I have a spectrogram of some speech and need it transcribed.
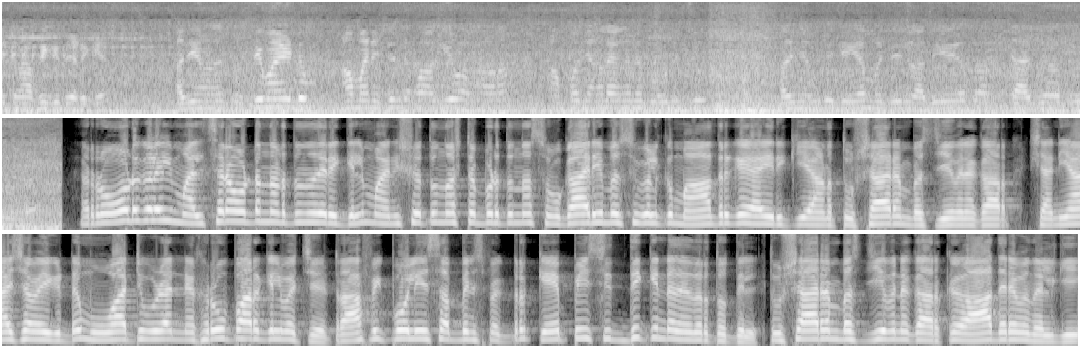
ഈ ട്രാഫിക്കിന്റെ ഇടയ്ക്ക്. അത് ഞങ്ങൾ കൃത്യമായിട്ടും ആ മനുഷ്യന്റെ ഭാഗ്യമാണ് അപ്പോൾ ഞങ്ങളെ അങ്ങനെ ചോദിച്ചു അത് ഞങ്ങൾക്ക് ചെയ്യാൻ പറ്റിയില്ല അതീവ ജാഗ്രതയുണ്ട് റോഡുകളിൽ മത്സര ഓട്ടം നടത്തുന്നതിരക്കിൽ മനുഷ്യത്വം നഷ്ടപ്പെടുത്തുന്ന സ്വകാര്യ ബസ്സുകൾക്ക് മാതൃകയായിരിക്കുകയാണ് തുഷാരം ബസ് ജീവനക്കാർ. ശനിയാഴ്ച വൈകിട്ട് മൂവാറ്റുപുഴ നെഹ്റു പാർക്കിൽ വെച്ച് traffic police sub inspector K P സിദ്ദിഖിന്റെ നേതൃത്വത്തിൽ തുഷാരം ബസ് ജീവനക്കാർക്ക് ആദരവ് നൽകി.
